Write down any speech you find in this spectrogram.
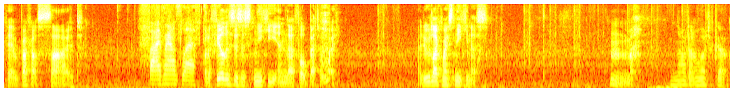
Okay, we're back outside. Five rounds left. But I feel this is a sneaky and therefore better way. I do like my sneakiness. Hmm. Now I don't know where to go.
